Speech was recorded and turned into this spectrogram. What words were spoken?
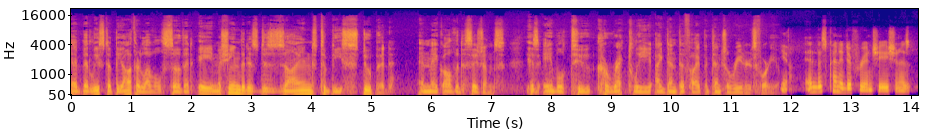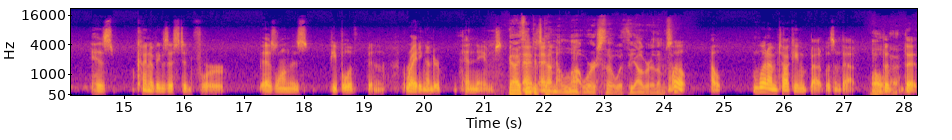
at, at least at the author level, so that a machine that is designed to be stupid and make all the decisions is able to correctly identify potential readers for you. Yeah, and this kind of differentiation has has kind of existed for as long as people have been writing under pen names. Yeah, I think And- it's gotten a lot worse though with the algorithms. Well, I'll, what I'm talking about wasn't that. Oh, the, okay. the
